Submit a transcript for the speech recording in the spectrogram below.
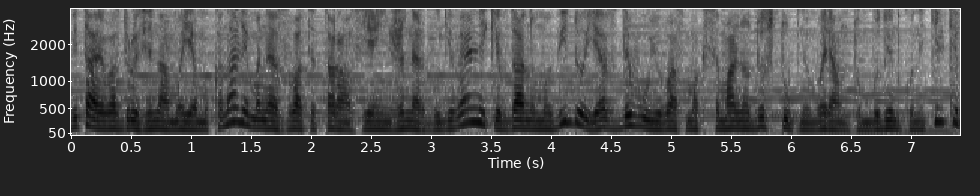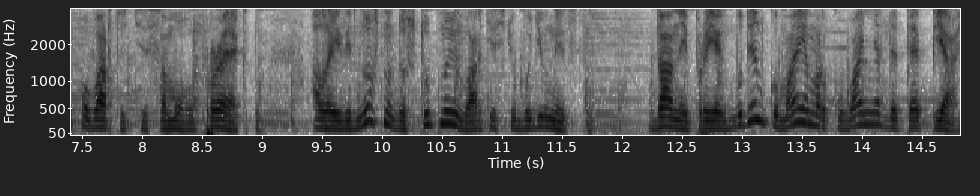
Вітаю вас, друзі, на моєму каналі. Мене звати Тарас, я інженер-будівельник і в даному відео я здивую вас максимально доступним варіантом будинку не тільки по вартості самого проекту, але й відносно доступною вартістю будівництва. Даний проєкт будинку має маркування ДТ5.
